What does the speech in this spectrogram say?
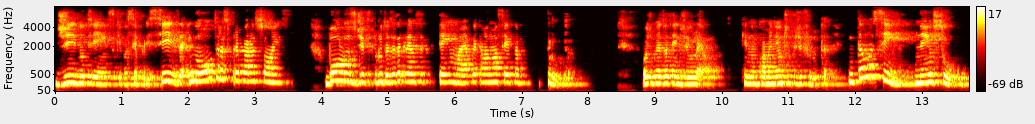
de nutrientes que você precisa em outras preparações. Bolos de fruta. Às vezes a criança tem uma época que ela não aceita fruta. Hoje mesmo atendi o Léo, que não come nenhum tipo de fruta. Então, assim, nem o suco.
